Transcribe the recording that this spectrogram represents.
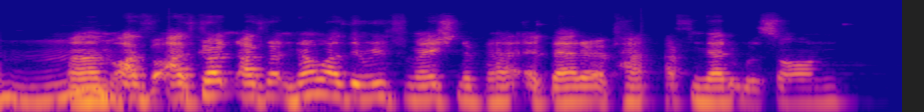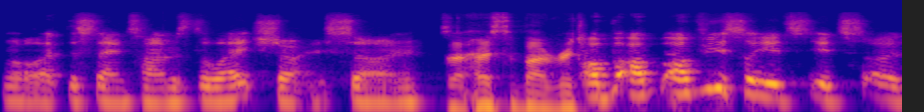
Mm. Um, I've, I've got I've got no other information about, about it apart from that it was on well at the same time as the Late Show. So, was hosted by Richard? Ob- obviously, it's it's uh,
